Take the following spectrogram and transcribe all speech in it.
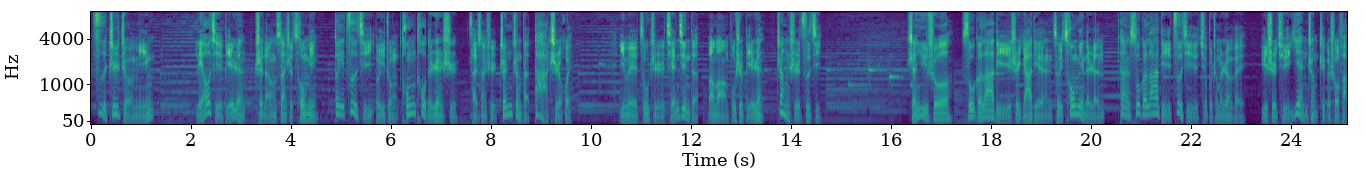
自知者明。”了解别人只能算是聪明，对自己有一种通透的认识，才算是真正的大智慧。因为阻止前进的往往不是别人，正是自己。神谕说，苏格拉底是雅典最聪明的人，但苏格拉底自己却不这么认为，于是去验证这个说法。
